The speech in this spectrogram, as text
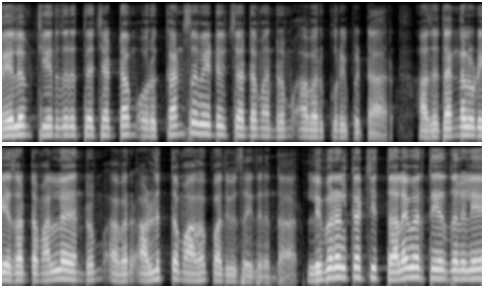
மேலும் சீர்திருத்த சட்டம் ஒரு கன்சர்வேட்டிவ் சட்டம் என்றும் அவர் குறிப்பிட்டார். அது தங்களுடைய சட்டம் அல்ல என்றும் அவர் அழுத்தமாக பதிவு செய்திருந்தார். லிபரல் கட்சி தலைவர் தேர்தலிலே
